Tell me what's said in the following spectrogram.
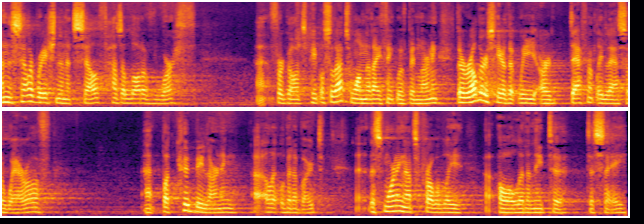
And the celebration in itself has a lot of worth uh, for God's people. So that's one that I think we've been learning. There are others here that we are definitely less aware of, uh, but could be learning a little bit about. Uh, this morning, that's probably uh, all that I need to, to say.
